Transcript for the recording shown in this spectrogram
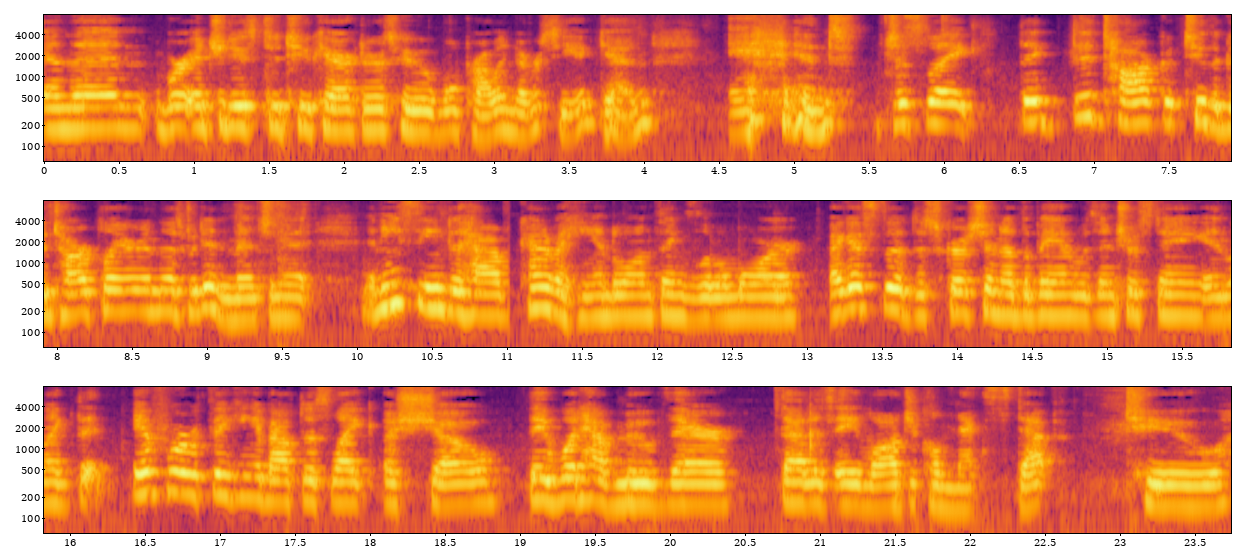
And then we're introduced to two characters who we'll probably never see again. And just like they did talk to the guitar player in this, we didn't mention it. And he seemed to have kind of a handle on things a little more. I guess the description of the band was interesting. And like, the, if we're thinking about this like a show, they would have moved there. That is a logical next step to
